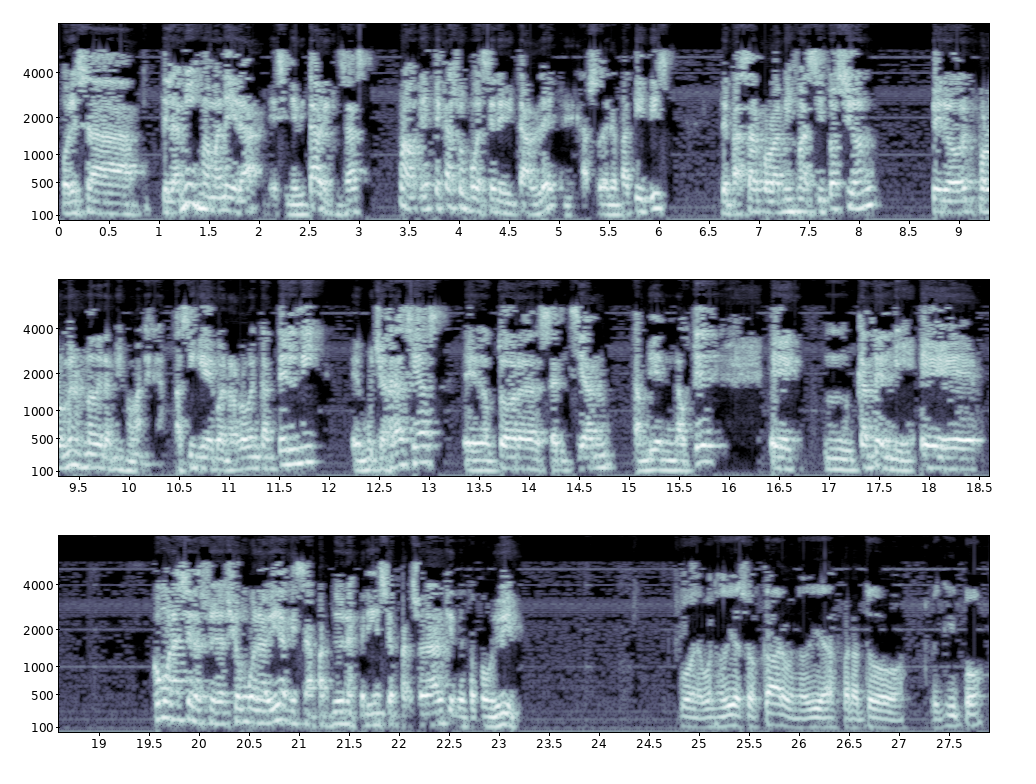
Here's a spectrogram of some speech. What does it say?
por esa, de la misma manera, es inevitable quizás, no, en este caso puede ser evitable, en el caso de la hepatitis, de pasar por la misma situación, pero por lo menos no de la misma manera. Así que, bueno, Rubén Cantelmi, eh, muchas gracias, eh, doctor Sercian, también a usted. Eh, mm, Cantelmi, eh, ¿cómo nace la Asociación Buena Vida, que es a partir de una experiencia personal que te tocó vivir? Bueno, buenos días Oscar, buenos días para todo tu equipo.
